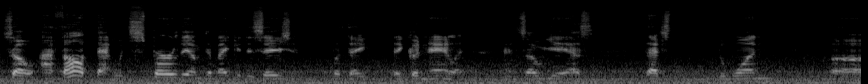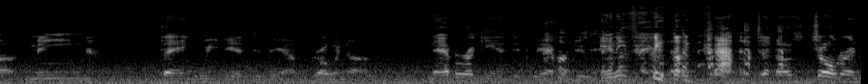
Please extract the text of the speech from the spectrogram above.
So I thought that would spur them to make a decision, but they, they couldn't handle it. And so, yes, that's the one uh, mean thing we did to them growing up. Never again did we ever do anything unkind to those children.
